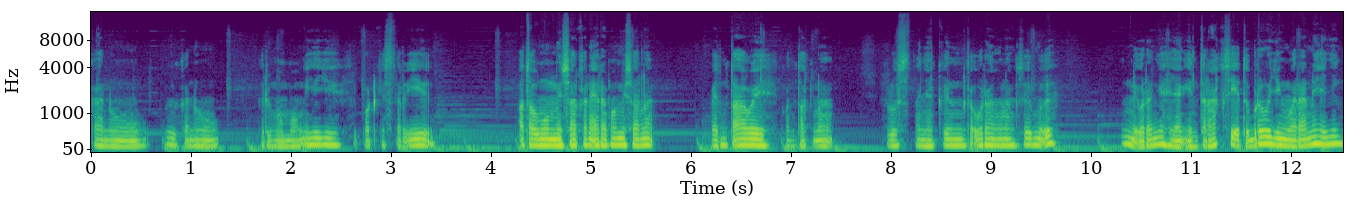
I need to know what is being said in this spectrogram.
kanu kanu kering ngomong iya iya si podcaster iya atau mau misalkan era misalnya pentawe kontakna. Terus tanyakan ke orang langsung eh ini orangnya yang interaksi itu bro jeng marane anjing.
